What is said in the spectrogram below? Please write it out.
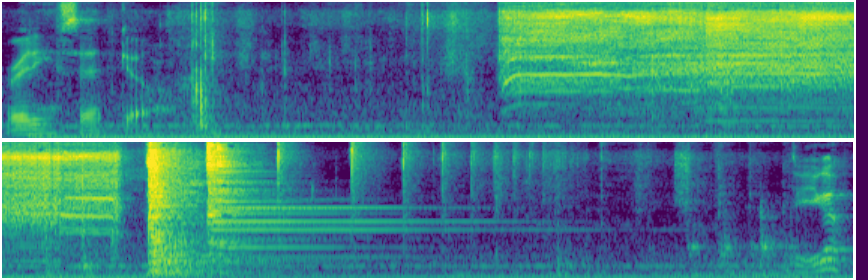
Ready, set, go. There you go.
